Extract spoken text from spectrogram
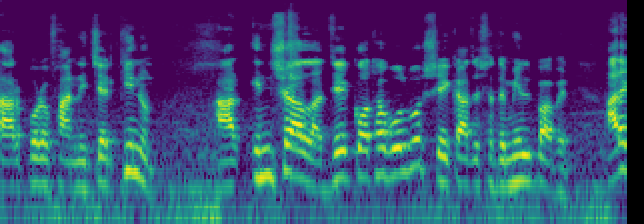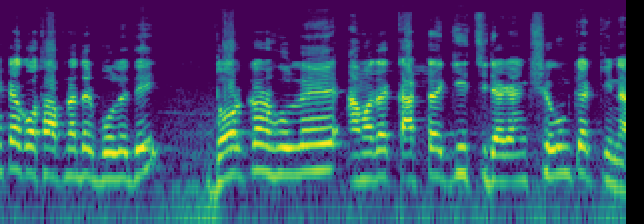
তারপরে ফার্নিচার কিনুন। আর ইনশাআল্লাহ যে কথা বলব, সেই কাজের সাথে মিল পাবেন। আরেকটা কথা আপনাদের বলে দেই, দরকার হলে আমাদের কাঠটা কি চিটাগাং সেগুন কাঠ কিনা?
